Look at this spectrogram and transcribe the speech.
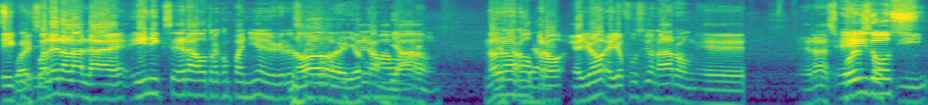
¿Y, y cuál era la, la Enix? ¿Era otra compañía? Yo quiero decir, No, ¿cómo es que ellos cambiaron. No, Ellos no, no, pero ellos, ellos fusionaron. eh, era Eh, Squaresoft Eidos. y,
